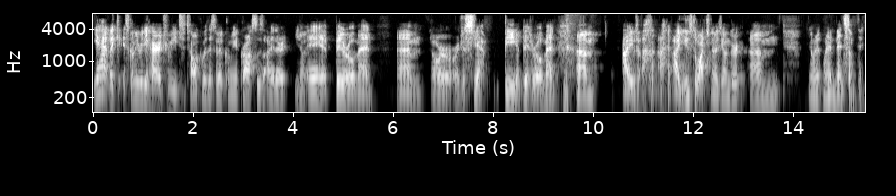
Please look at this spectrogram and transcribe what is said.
yeah, like it's going to be really hard for me to talk about this without coming across as either you know a, a bitter old man, um, or or just yeah, be a bitter old man. Um, I've I, I used to watch when I was younger. Um, you know when it when it meant something.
